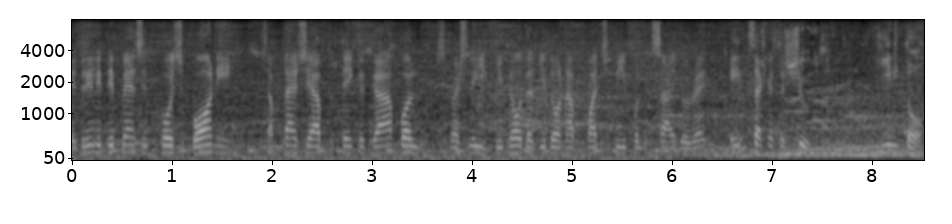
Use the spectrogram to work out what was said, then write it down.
it really depends on Coach Bonnie. Sometimes you have to take a gamble, especially if you know that you don't have much people inside already. Eight seconds to shoot. Quinto.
